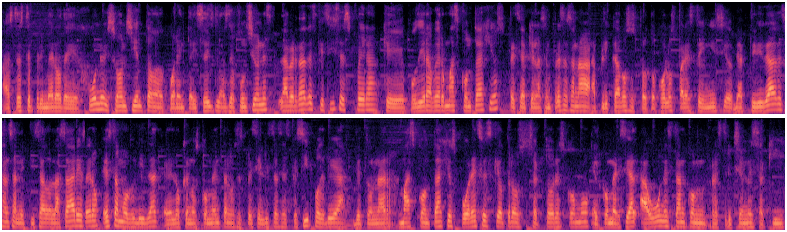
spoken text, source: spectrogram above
hasta este primero de junio y son 146 las defunciones. La verdad es que sí se espera que pudiera haber más contagios, pese a que las empresas han aplicado sus protocolos para este inicio de actividades, han sanitizado las áreas, pero esta movilidad, eh, lo que nos comentan los especialistas es que sí podría detonar más contagios, por eso es que otros sectores como el comercial aún están con restricciones aquí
